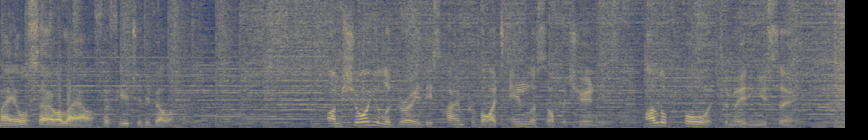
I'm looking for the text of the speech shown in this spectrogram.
may also allow for future development. I'm sure you'll agree this home provides endless opportunities I look forward to meeting you soon.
